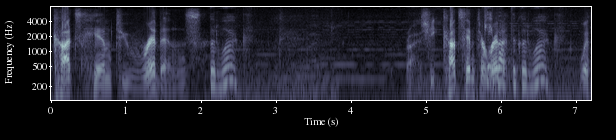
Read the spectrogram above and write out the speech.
cuts him to ribbons. Good work. Right. She cuts him to Keep ribbons up the good work. with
